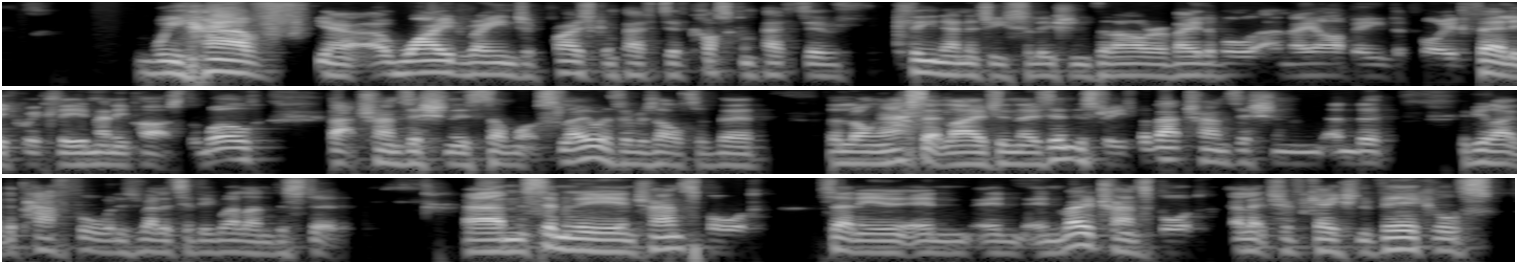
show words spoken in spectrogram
we have you know a wide range of price competitive, cost competitive, clean energy solutions that are available, and they are being deployed fairly quickly in many parts of the world. That transition is somewhat slow as a result of the the long asset lives in those industries, but that transition and the, if you like, the path forward is relatively well understood. Um, similarly, in transport, certainly in, in, in road transport, electrification of vehicles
